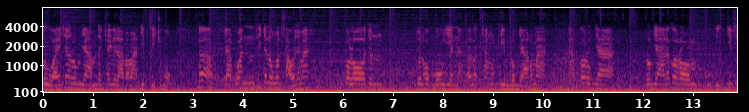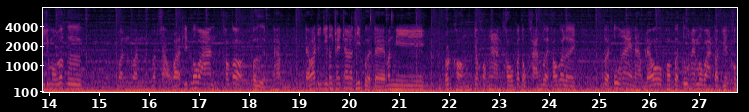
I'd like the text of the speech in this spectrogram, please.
ตู้ไว้ช่างรมยามันต้องใช้เวลาประมาณ 24 ชั่วโมง ก็จากวันที่จะลงวันเสาร์ใช่ไหมก็รอจนจนหกโมงเย็นน่ะแล้วช่างทีมลมยาเข้ามานะครับก็ลมยารมยาแล้วก็รออีก 24 ชั่วโมงก็คือ วันวันวันเสาร์วันอาทิตย์เมื่อวานเขาก็เปิดนะครับ แต่ว่าจริงๆต้องใช้เจ้าหน้าที่เปิดแต่มันมีรถของเจ้าของงานเขาก็ตกค้างด้วยเขาก็เลยเปิดตู้ให้นะครับ แล้วพอเปิดตู้ให้เมื่อวานตอนเย็นครบ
